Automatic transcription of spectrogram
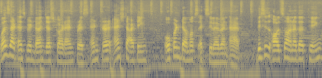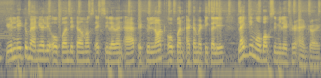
Once that has been done, just go ahead and press enter and starting open Termux X11 app. This is also another thing, you will need to manually open the Termux X11 app, it will not open automatically like the Mobox Simulator Android.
